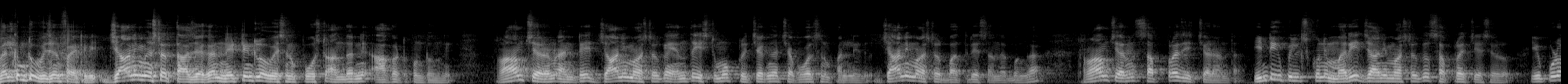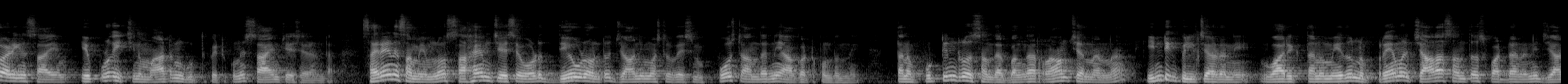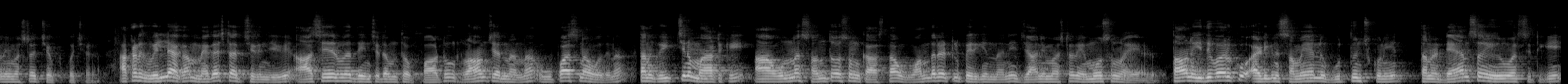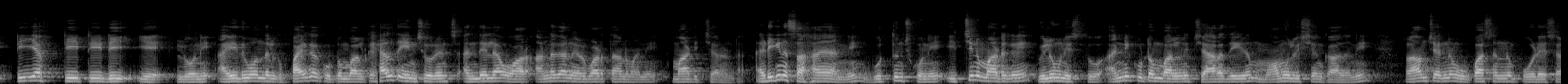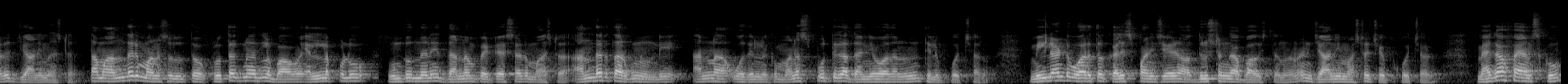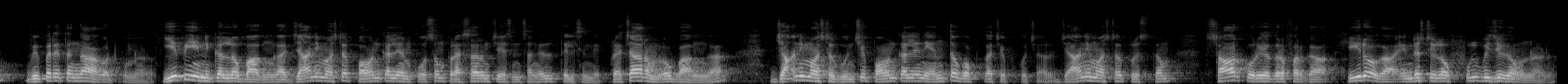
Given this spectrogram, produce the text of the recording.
Welcome to vision five TV. Jani master తాజాగా నెట్టింట్లో వేసిన పోస్ట్ అందరినీ ఆకట్టుకుంటుంది. రామ్ చరణ్ అంటే జానీ మాస్టర్గా ఎంత ఇష్టమో ప్రత్యేకంగా చెప్పవలసిన పని లేదు. జానీ మాస్టర్ బర్త్డే సందర్భంగా రామ్ చరణ్ సర్ప్రైజ్ ఇచ్చాడంట. ఇంటికి పిలుచుకుని మరీ జానీ మాస్టర్కు సర్ప్రైజ్ చేశాడు. ఎప్పుడో అడిగిన సాయం ఎప్పుడో ఇచ్చిన మాటను గుర్తుపెట్టుకుని సాయం చేశాడంట. సరైన సమయంలో సహాయం చేసేవాడు దేవుడు అంటూ జానీ మాస్టర్ వేసిన పోస్ట్ అందరినీ ఆకట్టుకుంటుంది. తన పుట్టినరోజు సందర్భంగా రామ్ చరణ్ అన్న ఇంటికి పిలిచాడని వారికి తన మీద ఉన్న ప్రేమను చాలా సంతోషపడ్డానని జానీ మాస్టర్ చెప్పుకొచ్చాడు. అక్కడికి వెళ్ళాక మెగాస్టార్ చిరంజీవి ఆశీర్వదించడంతో పాటు రామ్ చరణ్ అన్న ఉపాసన వదిన తనకు ఇచ్చిన మాటకి ఆ ఉన్న సంతోషం కాస్త వంద రెట్లు పెరిగిందని జానీ మాస్టర్ ఎమోషనల్ అయ్యాడు. తాను ఇదివరకు అడిగిన సమయాన్ని గుర్తుంచుకుని తన డ్యాన్సర్ యూనివర్సిటీకి టీఎఫ్టిటిడిఏ లోని ఐదు వందలకు పైగా కుటుంబాలకు హెల్త్ ఇన్సూరెన్స్ అందేలా వారు అండగా నిలబడతానని మాటిచ్చారంట. అడిగిన సహాయాన్ని గుర్తుంచుకుని ఇచ్చిన మాటకి విలువనిస్తూ అన్ని కుటుంబాలని చేరదీయడం మామూలు విషయం కాదని రామ్ చరణ్ ఉపాసనను పోడేశాడు జానీ మాస్టర్. తమ అందరి మనసులతో కృతజ్ఞతల భావం ఎల్లప్పుడూ ఉంటుందని దండం పెట్టేశాడు మాస్టర్. అందరి తరపు నుండి అన్న వదినలకు మనస్ఫూర్తిగా ధన్యవాదాలను తెలుపుకొచ్చారు. మీలాంటి వారితో కలిసి పనిచేయడం అదృష్టంగా భావిస్తున్నాను అని జానీ మాస్టర్ చెప్పుకొచ్చాడు. మెగా ఫ్యాన్స్కు విపరీతంగా ఆగట్టుకున్నాడు ఏపీ ఎన్నికల్లో భాగంగా జానీ మాస్టర్ పవన్ కళ్యాణ్ కోసం ప్రచారం చేసిన సంగతి తెలిసిందే. ప్రచారంలో భాగంగా జానీ మాస్టర్ గురించి పవన్ కళ్యాణ్ ఎంతో గొప్పగా చెప్పుకొచ్చారు. జానీ మాస్టర్ ప్రస్తుతం స్టార్ కొరియోగ్రఫర్గా హీరోగా ఇండస్ట్రీలో ఫుల్ బిజీగా ఉన్నాడు.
